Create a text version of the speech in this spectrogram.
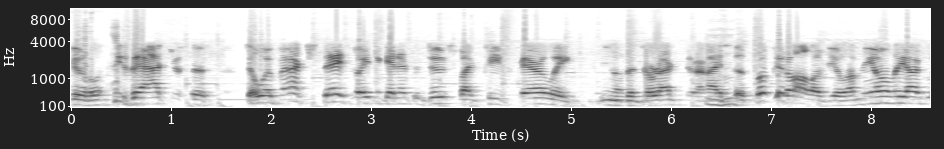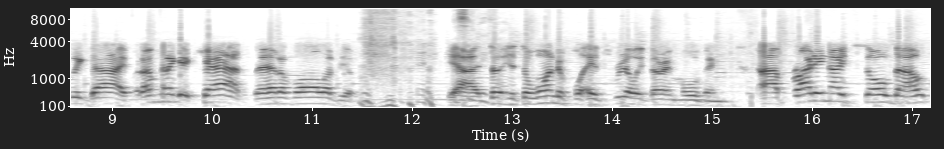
beautiful. These actresses. So we're backstage waiting to get introduced by Pete Farrelly, you know, the director. And I said, Look at all of you. I'm the only ugly guy, but I'm going to get cast ahead of all of you. yeah, it's a, it's a wonderful, it's really very moving. Uh, Friday night sold out.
